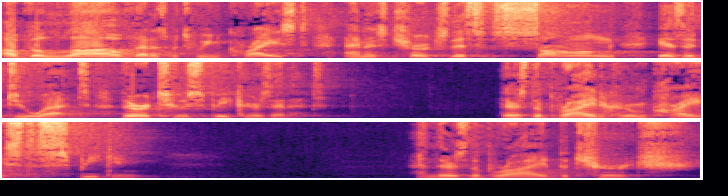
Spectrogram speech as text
of the love that is between Christ and his church. This song is a duet. There are two speakers in it. There's the bridegroom, Christ, speaking. And there's the bride, the church,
